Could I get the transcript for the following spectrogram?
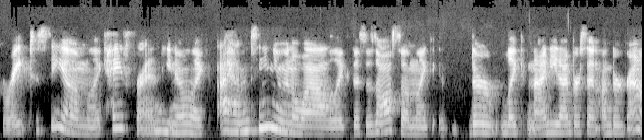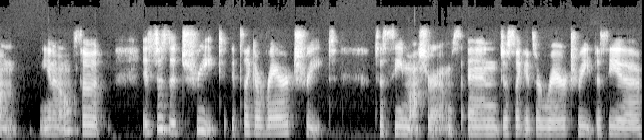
great to see them like hey friend you know like i haven't seen you in a while like this is awesome like they're like 99% underground you know so it's just a treat. It's like a rare treat to see mushrooms. And just like it's a rare treat to see a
